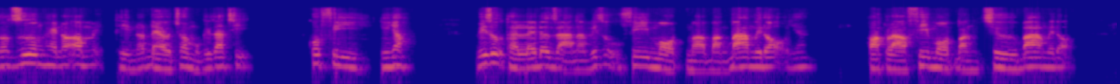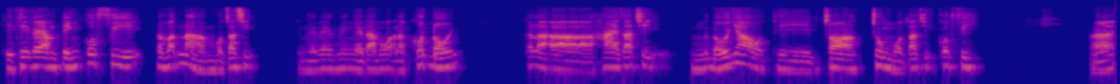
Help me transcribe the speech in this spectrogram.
nó dương hay nó âm ấy, thì nó đều cho một cái giá trị cốt phi như nhau. Ví dụ thầy lấy đơn giản là ví dụ phi một mà bằng 30 độ nhé hoặc là phi một bằng trừ 30 độ thì khi các em tính cốt phi nó vẫn là một giá trị. Người nên người ta gọi là cốt đối. Tức là hai giá trị đối nhau thì cho chung một giá trị cốt phi. Đấy.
